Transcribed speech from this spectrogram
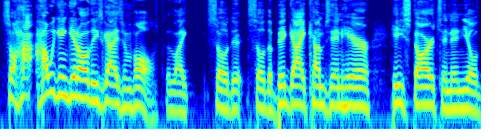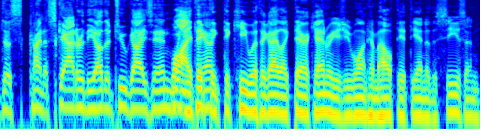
So how how we gonna get all these guys involved? Like so the so the big guy comes in here, he starts, and then you'll just kind of scatter the other two guys in. well, I think the, the key with a guy like Derrick Henry is you want him healthy at the end of the season.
